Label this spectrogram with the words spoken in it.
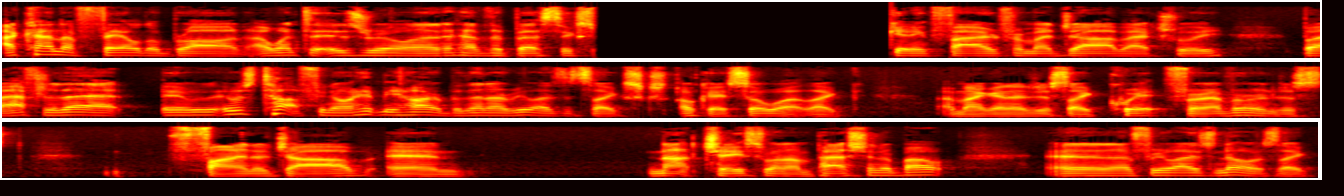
I kind of failed abroad. I went to Israel and I didn't have the best experience getting fired from my job actually. But after that, it it was tough. You know, it hit me hard. But then I realized it's like, okay, so what? Like, am I gonna just like quit forever and just find a job and not chase what I'm passionate about? And I've realized no. It's like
